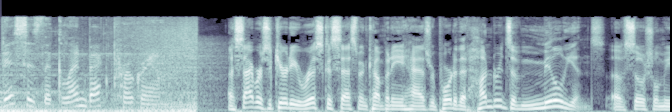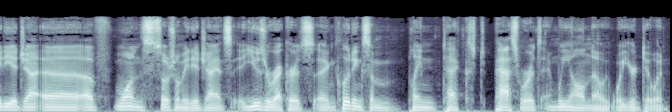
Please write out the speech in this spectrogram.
This is the Glenn Beck program. A cybersecurity risk assessment company has reported that hundreds of millions of social media gi- uh, of one social media giants user records, including some plain text passwords, and we all know what you're doing.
